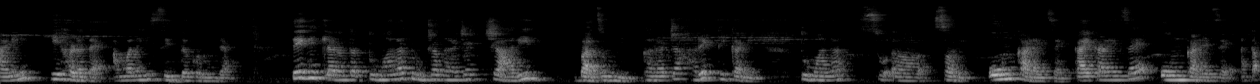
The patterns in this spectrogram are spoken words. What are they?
आणि ही हळद आहे आम्हाला ही सिद्ध करून द्या. ते घेतल्यानंतर तुम्हाला तुमच्या घराच्या चारी बाजूंनी घराच्या हरेक ठिकाणी तुम्हाला सॉरी ओम काढायचा आहे काय काढायचं आहे ओम काढायचं आहे आता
